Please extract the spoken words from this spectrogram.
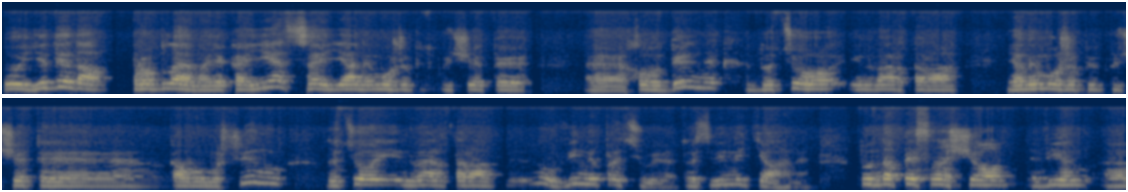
Ну, єдина проблема, яка є, це я не можу підключити е, холодильник до цього інвертора. Я не можу підключити е, кавомашину до цього інвертора. Ну, він не працює, тобто він не тягне. Тут написано, що він е,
